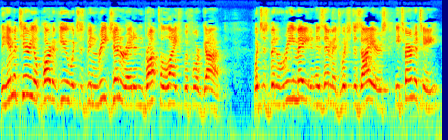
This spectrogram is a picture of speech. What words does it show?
The immaterial part of you, which has been regenerated and brought to life before God, which has been remade in His image, which desires eternity,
